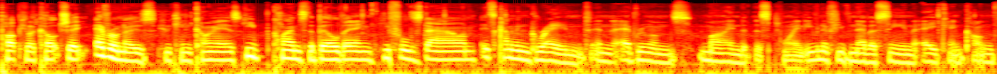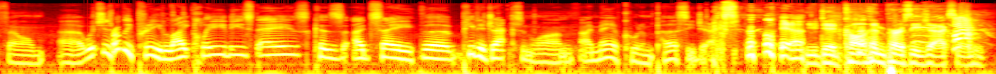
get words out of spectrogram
popular culture. Everyone knows who King Kong is. He climbs the building, he falls down. It's kind of ingrained in everyone's mind at this point, even if you've never seen a King Kong film, uh, which is probably pretty likely these days, because I'd say the Peter Jackson one, I may have called him Percy Jackson earlier. You did call him Percy Jackson.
